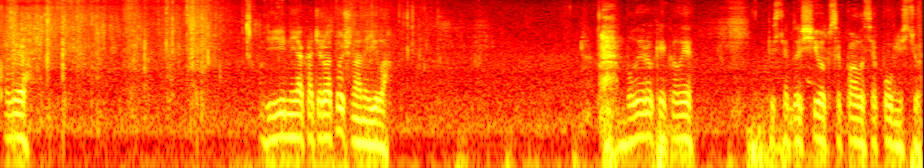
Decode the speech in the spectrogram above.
коли ніяка червоточина не їла. Були роки, коли після дощів обсипалося повністю,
